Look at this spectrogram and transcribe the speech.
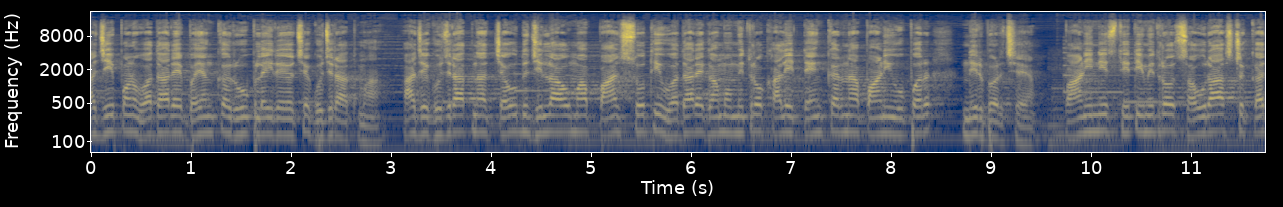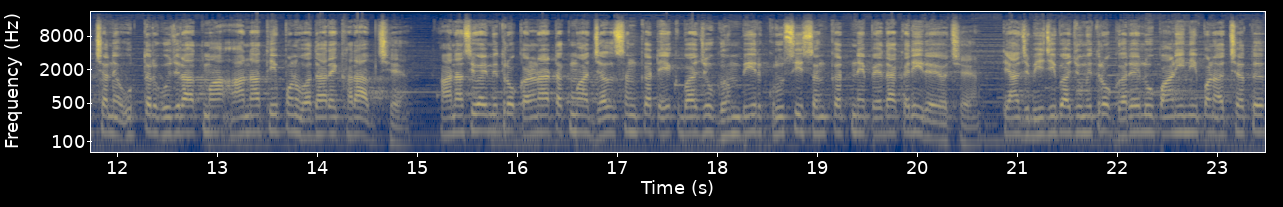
હજી પણ વધારે ભયંકર રૂપ લઈ રહ્યો છે ગુજરાતમાં. આજે ગુજરાતના ચૌદ જિલ્લાઓમાં પાંચસોથી વધારે ગામો મિત્રો ખાલી ટેન્કરના પાણી ઉપર નિર્ભર છે. પાણીની સ્થિતિ મિત્રો સૌરાષ્ટ્ર, કચ્છ અને ઉત્તર ગુજરાતમાં આનાથી પણ વધારે ખરાબ છે. આના સિવાય મિત્રો કર્ણાટકમાં જલ સંકટ એક બાજુ ગંભીર કૃષિ સંકટને પેદા કરી રહ્યો છે. ત્યાં જ બીજી બાજુ મિત્રો ઘરેલું પાણીની પણ અછત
